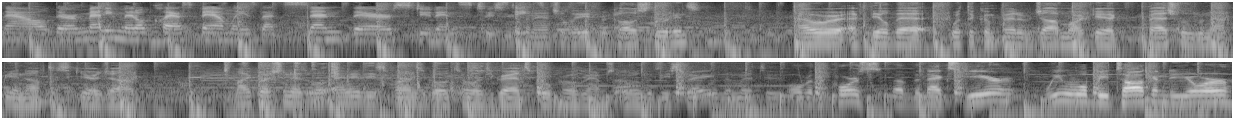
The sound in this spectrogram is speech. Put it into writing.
Now, there are many middle-class families that send their students to state financial schools. aid for college students. However, I feel that with the competitive job market, a bachelor's would not be enough to secure a job. My question is, will any of these funds go towards grad school programs, or will it be strictly limited to? Over the course of the next year, we will be talking to your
